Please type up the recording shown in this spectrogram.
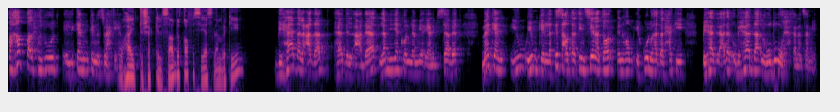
تخطى الحدود اللي كان ممكن نسمح فيها. وهي تشكل سابقة في السياسة الأمريكية؟ بهذا العدد هذه الأعداد لم يكن لم. يعني بالسابق ما كان يمكن ل 39 سيناتور إنهم يقولوا هذا الحكي بهذه الأعداد وبهذا الوضوح خلينا نسميه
